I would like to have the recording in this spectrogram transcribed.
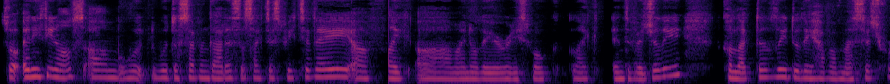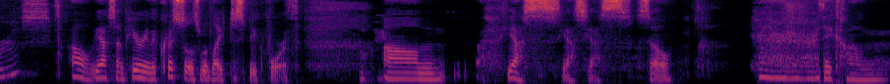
So anything else? Um, would would the seven goddesses like to speak today? Of like um, I know they already spoke like individually, collectively. Do they have a message for us? Oh, yes. I'm hearing the crystals would like to speak forth. Okay. Um, yes, yes, yes. So here they come.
